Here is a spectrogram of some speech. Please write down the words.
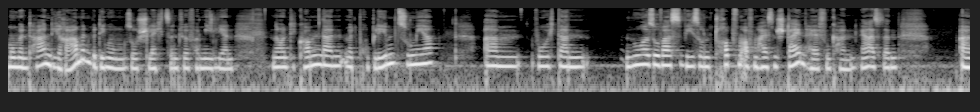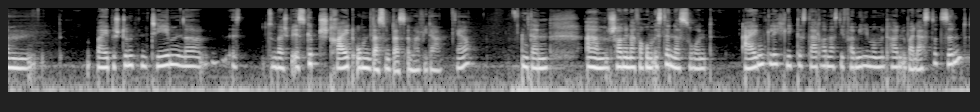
momentan die Rahmenbedingungen so schlecht sind für Familien. Ne, und die kommen dann mit Problemen zu mir, ähm, wo ich dann nur sowas wie so ein Tropfen auf dem heißen Stein helfen kann. Ja, also dann ähm, bei bestimmten Themen, ne, ist, zum Beispiel, es gibt Streit um das und das immer wieder. Ja, und dann ähm, schauen wir nach, warum ist denn das so? Und eigentlich liegt es daran, dass die Familien momentan überlastet sind,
